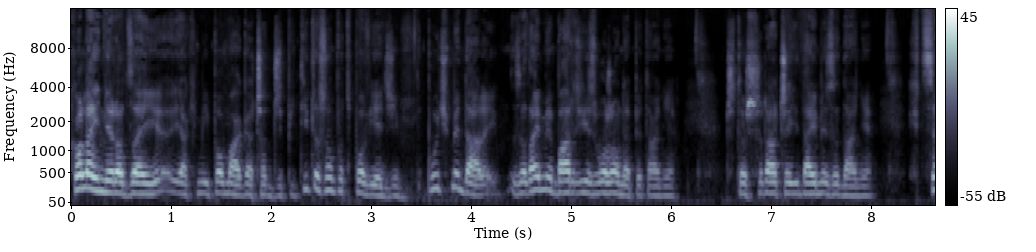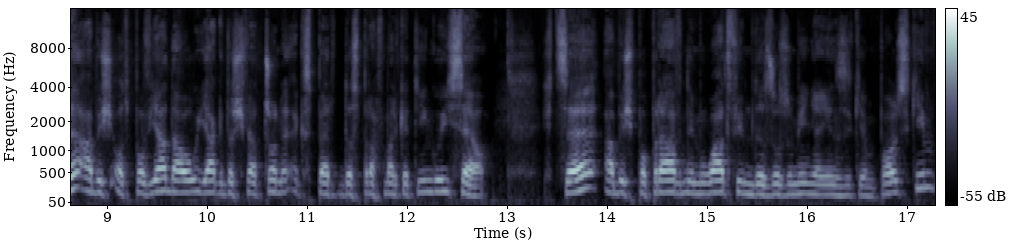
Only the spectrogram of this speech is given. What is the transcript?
Kolejny rodzaj, jak mi pomaga ChatGPT, to są podpowiedzi. Pójdźmy dalej. Zadajmy bardziej złożone pytanie, czy też raczej dajmy zadanie. Chcę, abyś odpowiadał jak doświadczony ekspert do spraw marketingu i SEO. Chcę, abyś poprawnym, łatwym do zrozumienia językiem polskim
